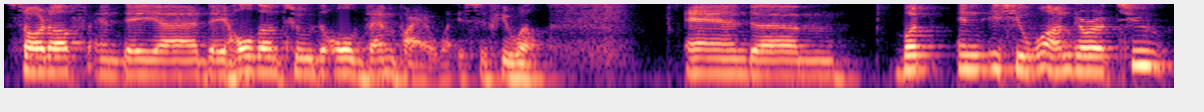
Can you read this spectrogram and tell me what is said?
sort of, and they uh, they hold on to the old vampire ways, if you will. And um, but in issue one, there are two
